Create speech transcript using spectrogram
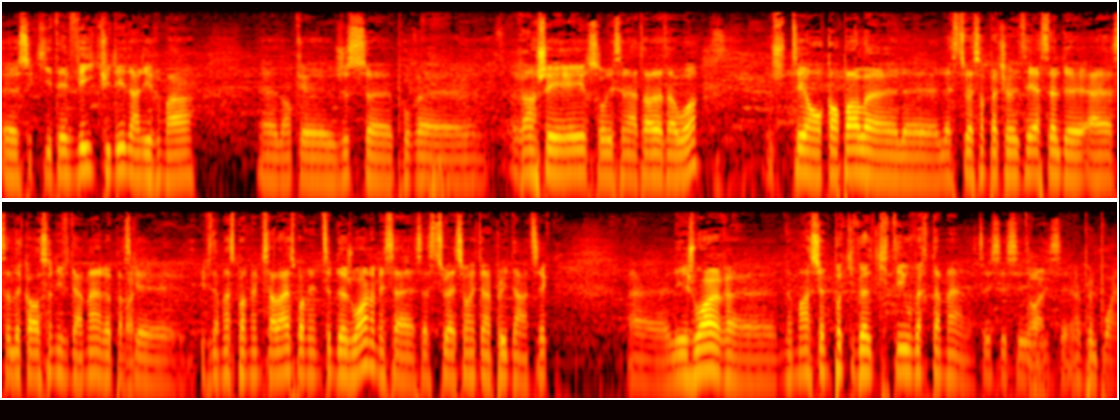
ce qui était véhiculé dans les rumeurs. Donc, juste pour renchérir sur les sénateurs d'Ottawa. Je- tu sais, on compare le- le- la situation de Pacioretty à celle de, à celle de Carlson, évidemment, là, parce Ouais. que, évidemment, c'est pas le même salaire, c'est pas le même type de joueur, là, mais sa, sa situation est un peu identique. Euh, les joueurs euh, ne mentionnent pas qu'ils veulent quitter ouvertement. C'est c'est- Ouais. c'est un peu le point.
